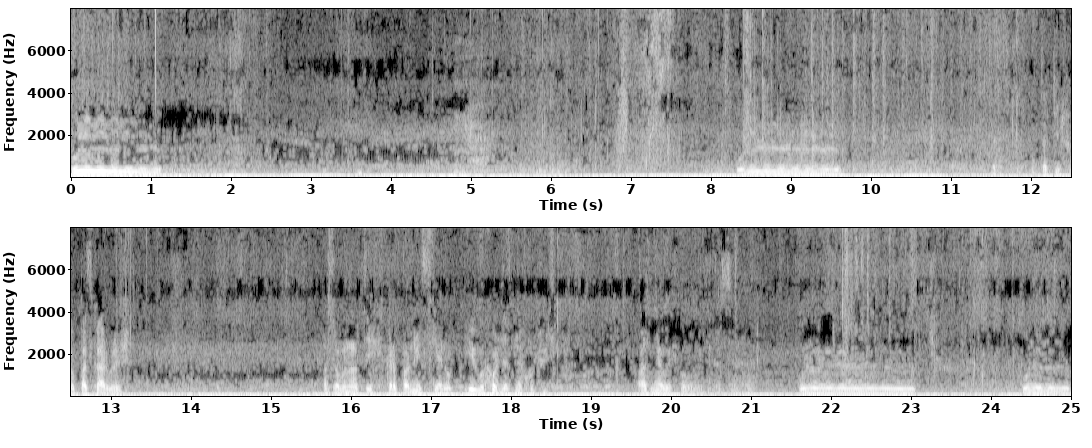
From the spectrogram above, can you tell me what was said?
Улю-лю-лю-лю-лю-лю. Улю-лю-лю-лю-лю-лю. Такі, що підкармлюєш. Особливо ті крапивницькі ру- і виходять не хочуть. Одне виховують. Улю-лю-лю-лю-лю-лю. Улю-лю-лю-лю.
